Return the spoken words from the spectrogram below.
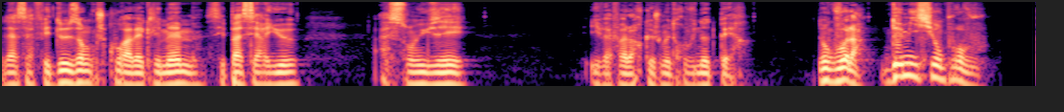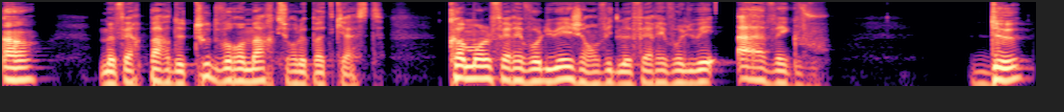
là, ça fait deux ans que je cours avec les mêmes. C'est pas sérieux. À son usé, il va falloir que je me trouve une autre paire. Donc voilà, deux missions pour vous. Un, me faire part de toutes vos remarques sur le podcast. Comment le faire évoluer J'ai envie de le faire évoluer avec vous. Deux,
